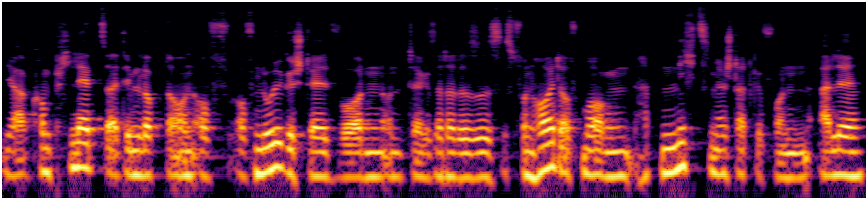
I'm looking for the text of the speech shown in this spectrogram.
ja komplett seit dem Lockdown auf, auf Null gestellt worden und der gesagt hat, also es ist von heute auf morgen hat nichts mehr stattgefunden. Alle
